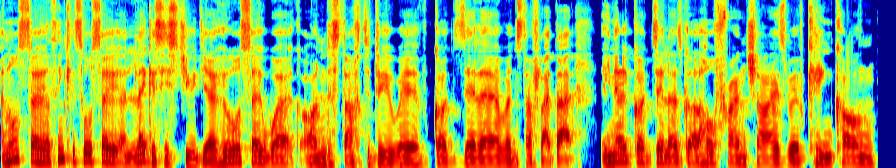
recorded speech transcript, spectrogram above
and also, I think it's also a legacy studio who also work on the stuff to do with Godzilla and stuff like that. You know, Godzilla's got a whole franchise with King Kong.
